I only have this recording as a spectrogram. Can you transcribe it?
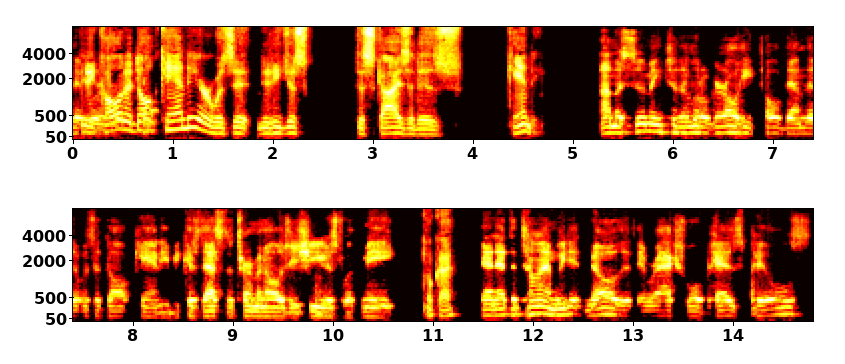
Did he were- call it adult candy, or was it? Did he just disguise it as candy? I'm assuming to the little girl, he told them that it was adult candy because that's the terminology she oh. used with me. Okay. And at the time, we didn't know that they were actual Pez pills.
